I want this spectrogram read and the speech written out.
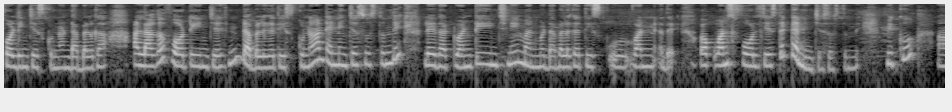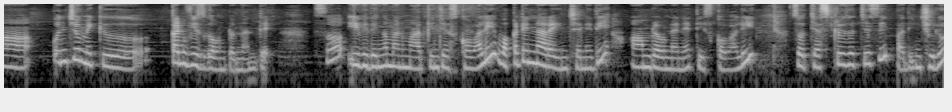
ఫోల్డింగ్ చేసుకున్నాం డబల్గా. అలాగా ఫార్టీ ఇంచెస్ని డబల్గా తీసుకున్నాం. టెన్ ఇంచెస్ వస్తుంది. లేదా ట్వంటీ ఇంచ్ని మనము డబల్గా తీసుకు వన్ అదే ఒక వన్స్ ఫోల్డ్ చేస్తే టెన్ ఇంచెస్ వస్తుంది. మీకు కొంచెం మీకు కన్ఫ్యూజ్గా ఉంటుంది అంతే. సో ఈ విధంగా మనం మార్కింగ్ చేసుకోవాలి. ఒకటిన్నర ఇంచ్ అనేది ఆమ్ రౌండ్ అనేది తీసుకోవాలి. సో చెస్ట్ లూజ్ వచ్చేసి పది ఇంచులు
